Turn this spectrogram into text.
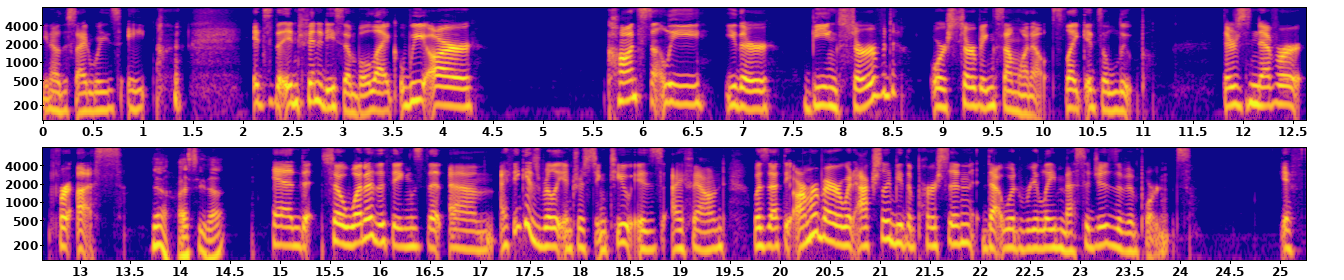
you know, the sideways eight. it's the infinity symbol. Like we are constantly either being served or serving someone else. Like it's a loop. There's never for us. Yeah, I see that. And so one of the things that um, I think is really interesting too is I found was that the armor bearer would actually be the person that would relay messages of importance. If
